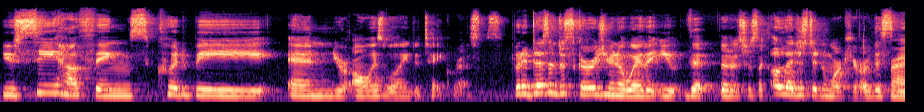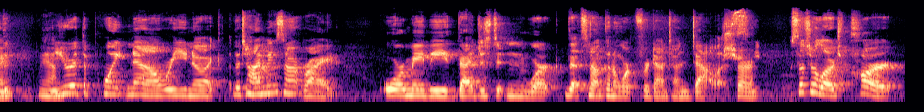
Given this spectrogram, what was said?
you see how things could be and you're always willing to take risks. But it doesn't discourage you in a way that you that, that it's just like oh that just didn't work here or this Right, the- yeah. you're at the point now where you know like the timing's not right or maybe that just didn't work that's not going to work for downtown dallas Sure. such a large part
